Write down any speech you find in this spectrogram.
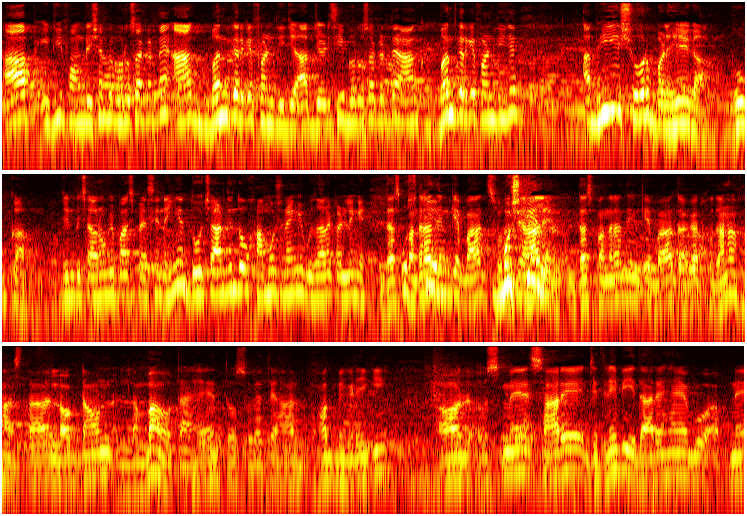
آپ عیدی فاؤنڈیشن پہ بھروسہ کرتے ہیں آنکھ بند کر کے فنڈ دیجیے آپ جے ڈی سی بھروسہ کرتے ہیں آنکھ بند کر کے فنڈ دیجیے ابھی یہ شور بڑھے گا بھوک کا جن بیچاروں کے پاس پیسے نہیں ہیں دو چار دن تو خاموش رہیں گے گزارا کر لیں گے۔ دس پندرہ دن کے بعد مشکل ہے۔ دس پندرہ دن کے بعد اگر خدا نہ خواستہ لاک ڈاؤن لمبا ہوتا ہے تو صورتحال بہت بگڑے گی۔ اور اس میں سارے جتنے بھی ادارے ہیں وہ اپنے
